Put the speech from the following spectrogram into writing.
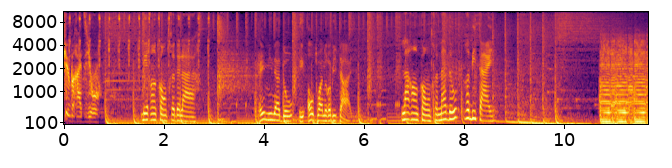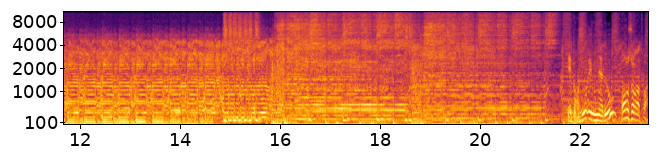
Cube Radio. Les rencontres de l'heure. Rémi Nadeau et Antoine Robitaille. La rencontre Nadeau-Robitaille. Et bonjour Rémi Nadeau, Bonjour Antoine.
